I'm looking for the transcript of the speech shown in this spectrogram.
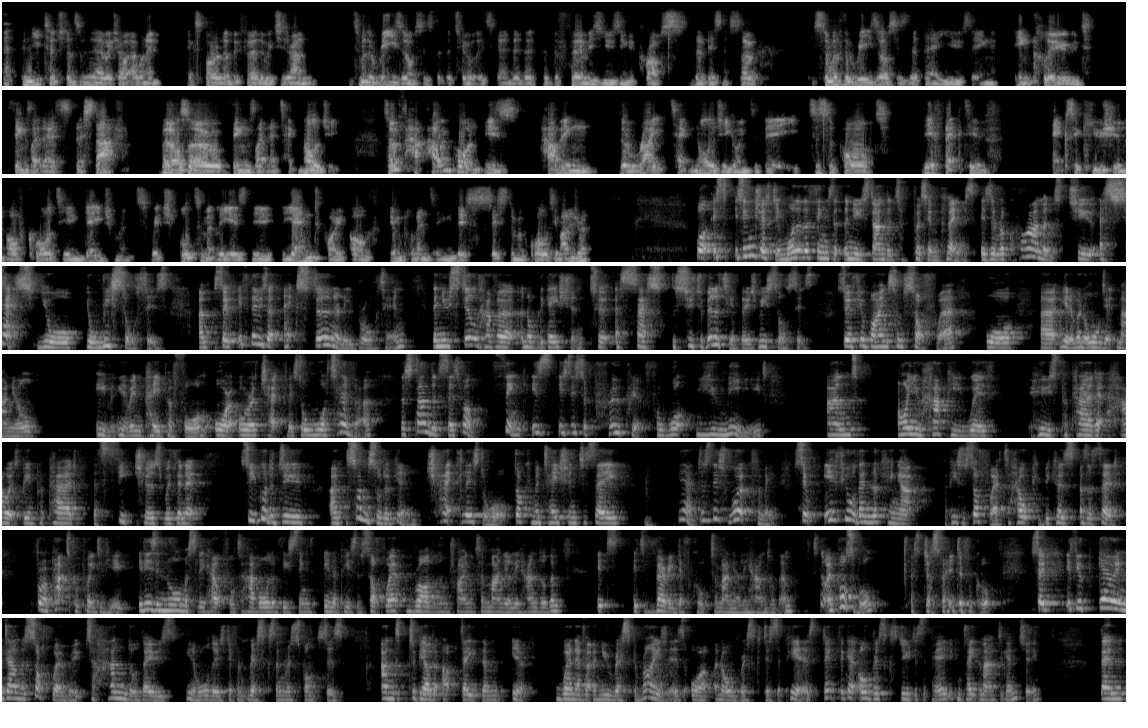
and you touched on something there which I, I want to explore a little bit further, which is around some of the resources that the tool is uh, the, the, the firm is using across the business. So some of the resources that they're using include things like their, their staff, but also things like their technology. So how, how important is having the right technology going to be to support the effective execution of quality engagements, which ultimately is the, the end point of implementing this system of quality management? Well, it's, it's interesting. One of the things that the new standards have put in place is a requirement to assess your, your resources. Um, so if those are externally brought in, then you still have a, an obligation to assess the suitability of those resources. So if you're buying some software or uh, you know an audit manual even you know in paper form or or a checklist or whatever the standard says well think is is this appropriate for what you need? And are you happy with who's prepared it how it's been prepared the features within it? So you've got to do um, some sort of you know checklist or documentation to say yeah does this work for me? So if you're then looking at a piece of software to help you because as i said from a practical point of view, it is enormously helpful to have all of these things in a piece of software rather than trying to manually handle them. It's, it's very difficult to manually handle them. It's not impossible, it's just very difficult. So if you're going down the software route to handle those, you know, all those different risks and responses and to be able to update them, you know, whenever a new risk arises or an old risk disappears, don't forget old risks do disappear. You can take them out again too. Then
